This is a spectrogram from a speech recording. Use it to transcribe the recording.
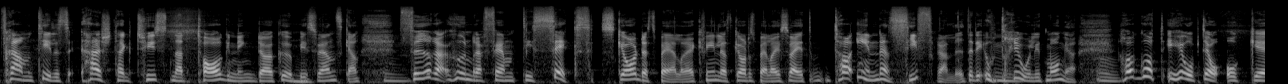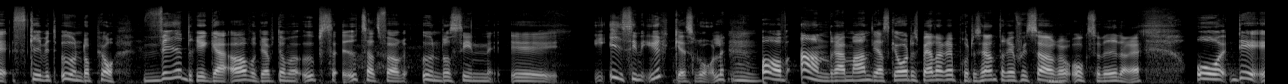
fram tills hashtag tystnad tagning dök upp i svenskan. 456 skådespelare, kvinnliga skådespelare i Sverige, ta in den siffran lite, det är otroligt många, har gått ihop då och eh, skrivit under på vidriga övergrepp de har utsatts för under sin eh, i sin yrkesroll av andra manliga skådespelare, producenter, regissörer och så vidare. Och det,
